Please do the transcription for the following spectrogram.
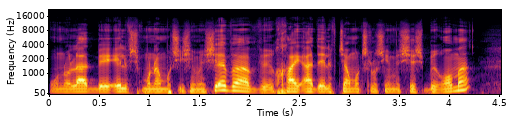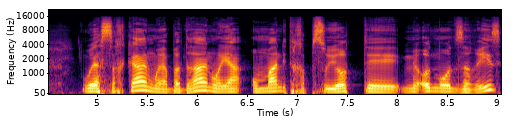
הוא נולד ב-1867 וחי עד 1936 ברומא. הוא היה שחקן, הוא היה בדרן, הוא היה אומן התחפשויות uh, מאוד מאוד זריז.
